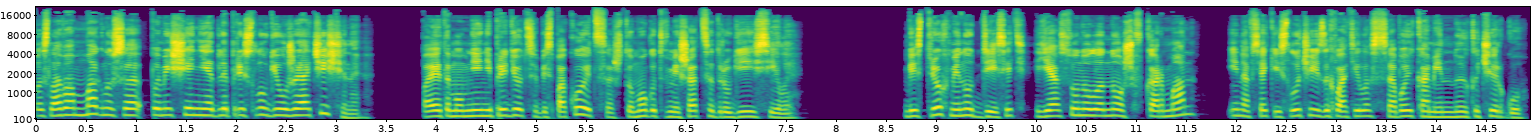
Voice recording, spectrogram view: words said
По словам Магнуса, помещения для прислуги уже очищены, поэтому мне не придется беспокоиться, что могут вмешаться другие силы. Без трех минут десять я сунула нож в карман и на всякий случай захватила с собой каминную кочергу.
